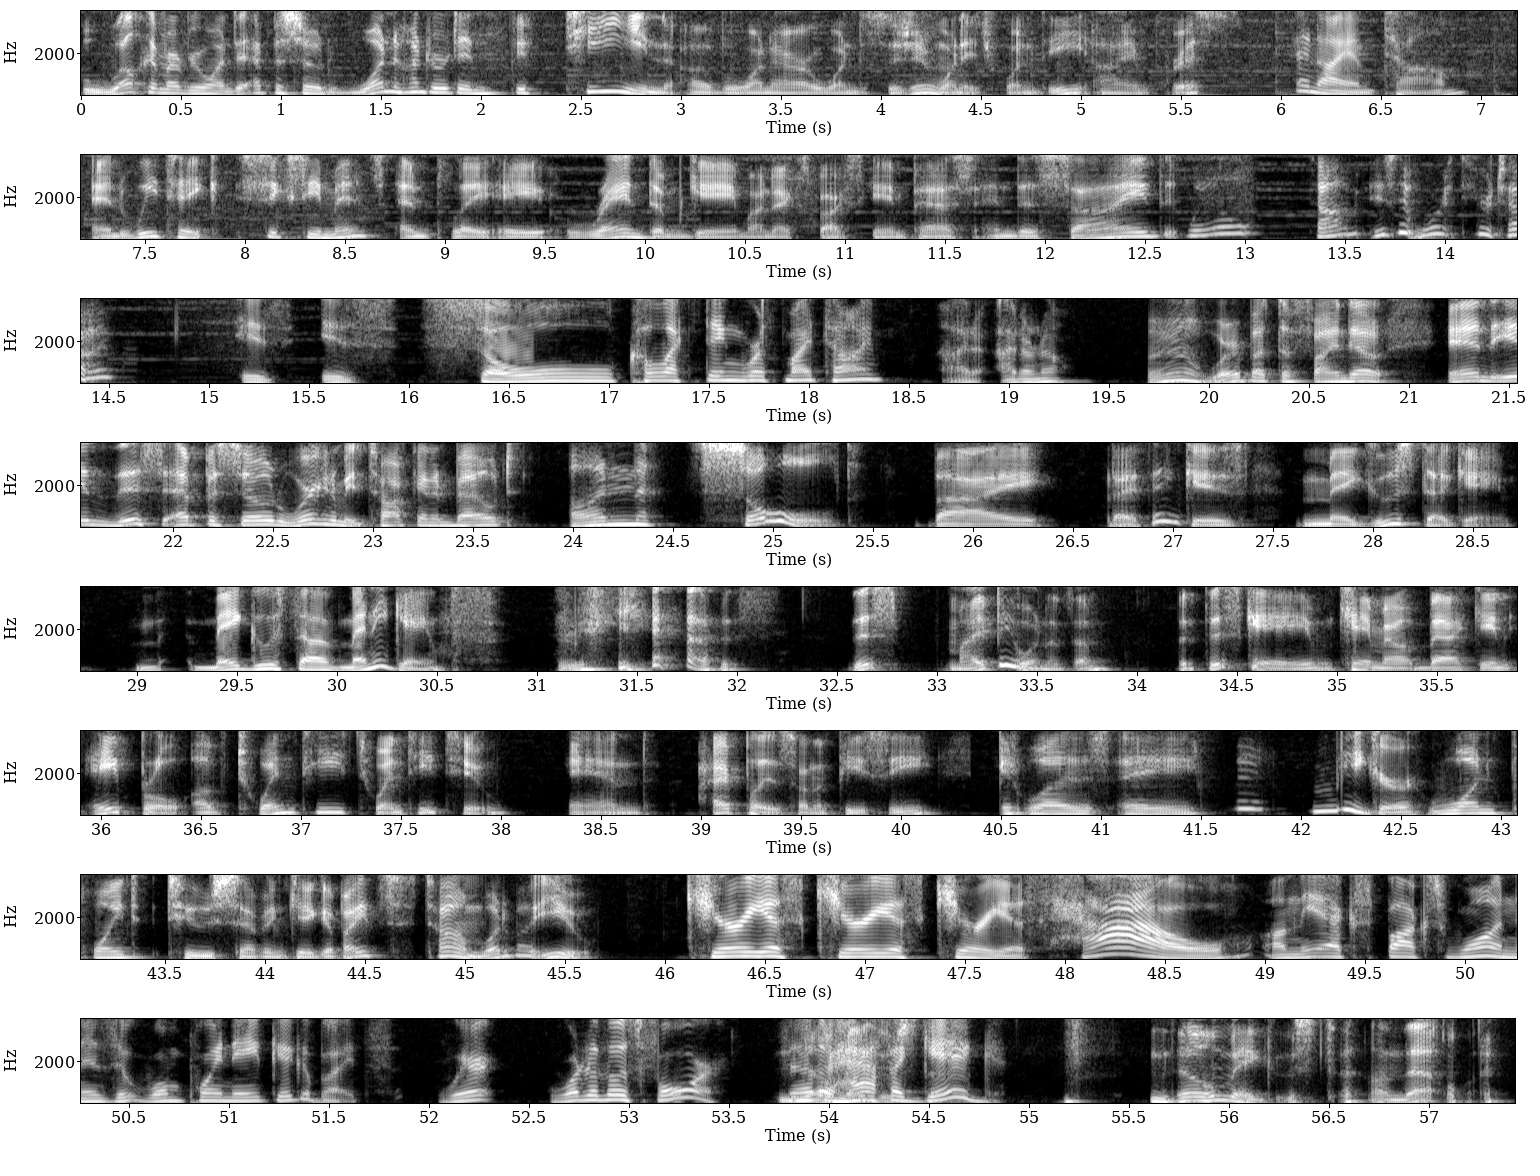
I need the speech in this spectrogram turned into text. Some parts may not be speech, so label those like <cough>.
Welcome, everyone, to episode 115 of One Hour, One Decision, 1H1D. I am Chris. And I am Tom. And we take 60 minutes and play a random game on Xbox Game Pass and decide, well, Tom, is it worth your time? Is is soul collecting worth my time? I, I don't know. Well, we're about to find out. And in this episode, we're going to be talking about Unsouled by what I think is Megusta game. Me gusta of many games. <laughs> yes, this might be one of them. But this game came out back in April of 2022, and I played this on the PC. It was a meager 1.27 gigabytes. Tom, what about you? Curious, curious, curious. How on the Xbox One is it 1.8 gigabytes? Where? What are those for? It's another no half a gig. <laughs> no me gusta on that one.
